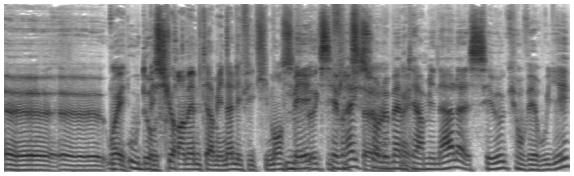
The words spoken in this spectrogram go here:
euh, euh, ou, d'autres. Mais sur un même terminal, effectivement, c'est eux qui c'est vrai que sur le même terminal, c'est eux qui ont verrouillé,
